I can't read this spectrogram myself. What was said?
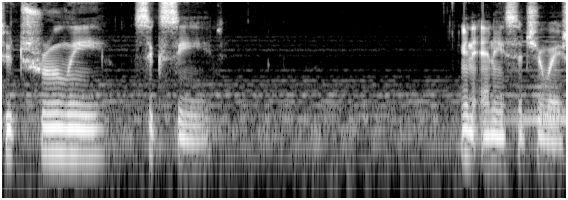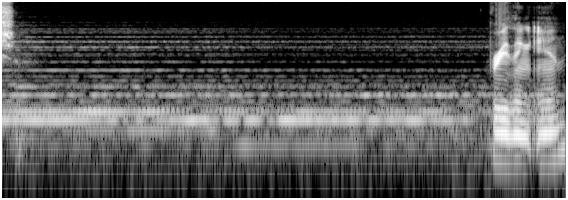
to truly succeed in any situation. Breathing in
